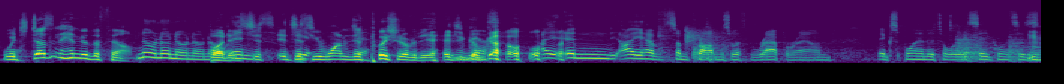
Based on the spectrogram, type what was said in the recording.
which doesn't hinder the film. No, no, no, no, no. But it's And- just, it's just yeah, you want to just yeah. push it over the edge and Yes. go, go. I, and I have some problems with wraparound explanatory sequences Mm-hmm.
